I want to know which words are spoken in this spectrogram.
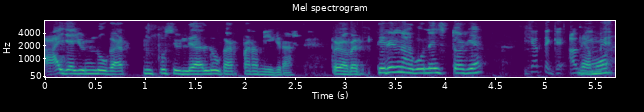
ay, hay un lugar, una posibilidad de lugar para migrar. Pero a ver, ¿tienen alguna historia? Fíjate que a, mí me,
